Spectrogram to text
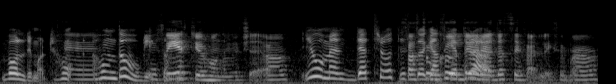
Voldemort. Hon, Eh, hon dog Hon liksom. vet ju honom i och för sig. Ja. Jo men jag tror att det Fast står hon ganska kunde ju ha bra. räddat sig själv. Liksom. Ja.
